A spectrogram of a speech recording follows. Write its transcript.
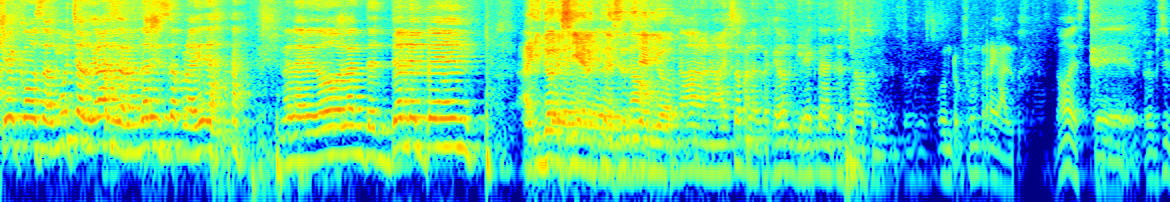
Qué cosas. Muchas gracias, Armendar, esa playera. Me la heredó Landon Donovan. Ay, no es Este, cierto, es en no, serio. No, no, no, eso me la trajeron directamente de Estados Unidos. Entonces fue un, fue un regalo. ¿No? Este, pero sí,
